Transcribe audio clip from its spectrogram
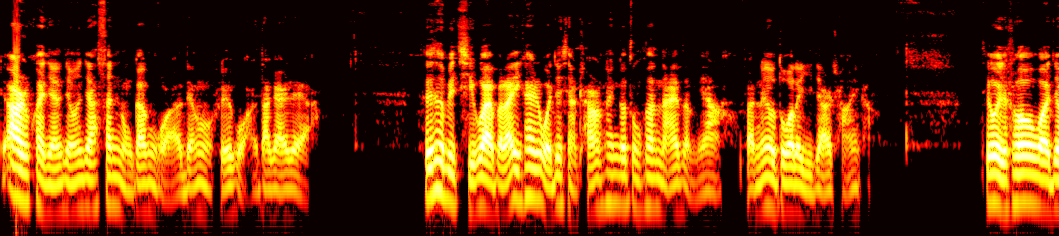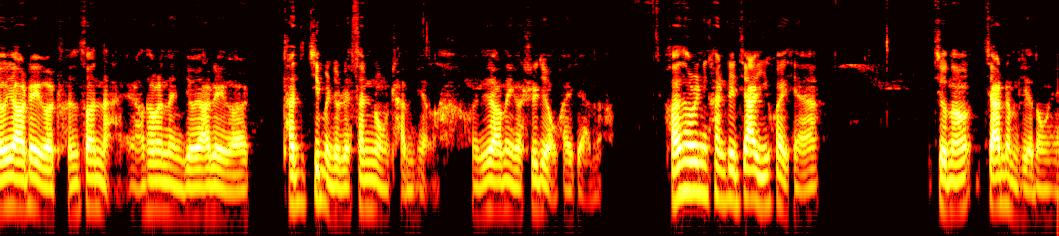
这二十块钱就能加三种干果，两种水果，大概是这样。所以特别奇怪，本来一开始我就想尝尝它那个冻酸奶怎么样，反正又多了一家尝一尝。结果就说我就要这个纯酸奶，然后他说那你就要这个，他基本就这三种产品了，我就要那个十九块钱的。后来他说你看这加一块钱就能加这么些东西，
